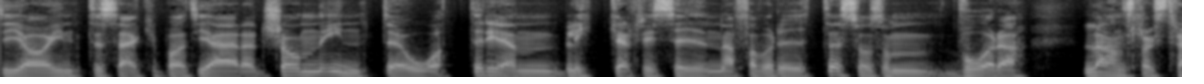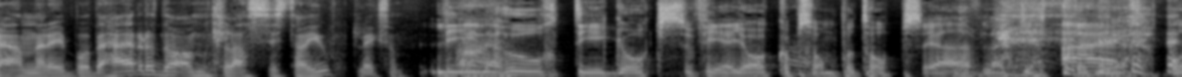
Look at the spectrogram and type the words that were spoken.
jag inte är säker på att Gerhardsson inte återigen blickar till sina favoriter så som våra landslagstränare i både herr och dam klassiskt har gjort. Liksom. Lina Hurtig och Sofia Jakobsson på topp. Så jävla gött det blir.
